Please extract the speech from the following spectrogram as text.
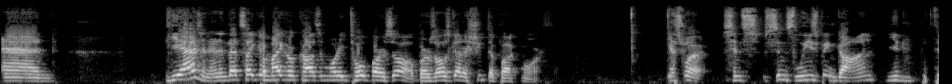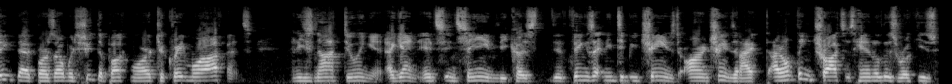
And he hasn't, and that's like a microcosm of what he told Barzal. Barzal's got to shoot the puck more. Guess what? Since since Lee's been gone, you'd think that Barzal would shoot the puck more to create more offense and he's not doing it. Again, it's insane because the things that need to be changed aren't changed. And I, I don't think Trotz has handled his rookies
